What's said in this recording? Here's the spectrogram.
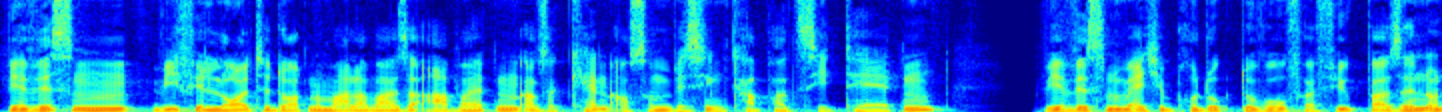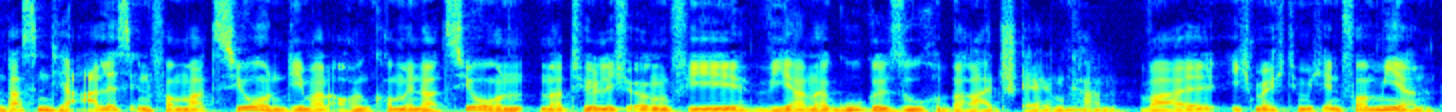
Wir wissen, wie viele Leute dort normalerweise arbeiten, also kennen auch so ein bisschen Kapazitäten. Wir wissen, welche Produkte wo verfügbar sind. Und das sind ja alles Informationen, die man auch in Kombination natürlich irgendwie via einer Google-Suche bereitstellen kann. Mhm. Weil ich möchte mich informieren.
